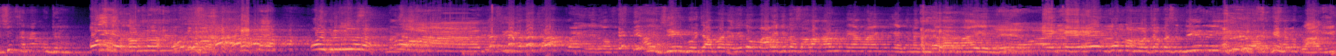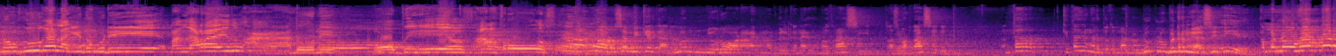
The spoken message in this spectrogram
gitu karena udah Oh iya karena Oh iya. Oh iya bener bener. Wah, mereka capek gitu. Anjing, gue capek gitu. Mari kita salahkan yang naik yang naik kendaraan lain. Iya, wah, AKA gue nggak mau capek sendiri. lagi nunggu kan, lagi nunggu di Manggarai itu. Aduh nih mobil salah terus. Lu, lu harusnya mikir kan, lu nyuruh orang naik mobil ke naik transportasi, transportasi nih. Ntar kita yang ngerebut tempat duduk, lu bener gak sih? Iya. Kepenuhan ntar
